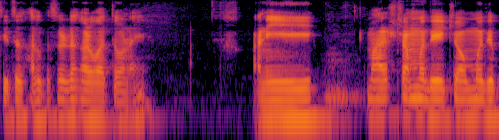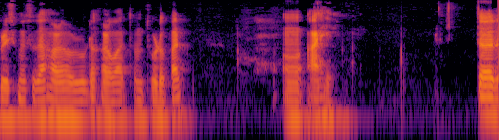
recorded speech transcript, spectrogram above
तिथं हलकंसं ढगाळ वातावरण आहे आणि महाराष्ट्रामध्ये किंवा मध्य प्रदेशमध्ये सुद्धा हळूहळू ढगाळ वातावरण थोडंफार आहे तर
